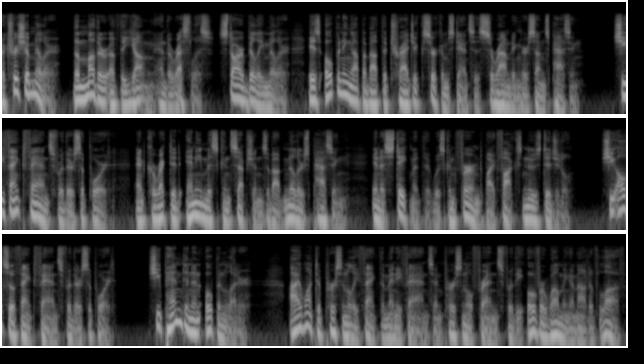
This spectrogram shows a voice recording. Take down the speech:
Patricia Miller, the mother of the young and the restless, star Billy Miller, is opening up about the tragic circumstances surrounding her son's passing. She thanked fans for their support and corrected any misconceptions about Miller's passing in a statement that was confirmed by Fox News Digital. She also thanked fans for their support. She penned in an open letter, I want to personally thank the many fans and personal friends for the overwhelming amount of love,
